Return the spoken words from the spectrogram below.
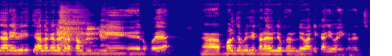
હજાર એવી રીતે અલગ અલગ રકમની એ લોકોએ બળજબરીથી કઢાવી લેવાની કાર્યવાહી કરેલ છે.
